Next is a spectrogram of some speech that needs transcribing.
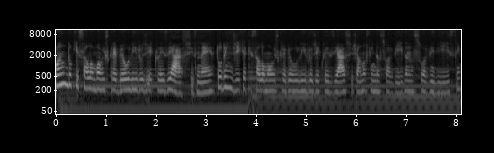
Quando que Salomão escreveu o livro de Eclesiastes, né? Tudo indica que Salomão escreveu o livro de Eclesiastes já no fim da sua vida, na sua velhice.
